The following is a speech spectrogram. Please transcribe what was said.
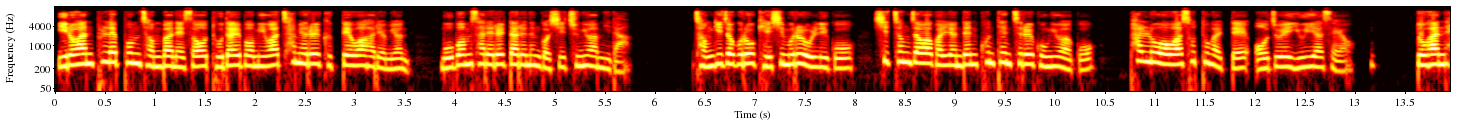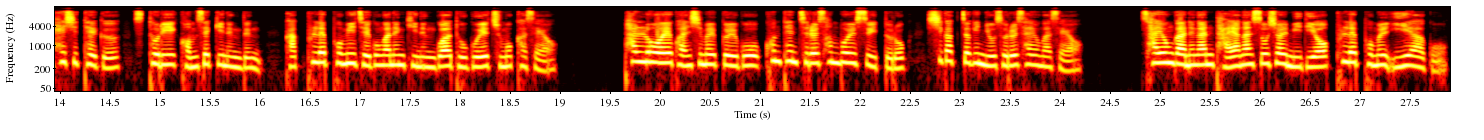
이러한 플랫폼 전반에서 도달 범위와 참여를 극대화하려면 모범 사례를 따르는 것이 중요합니다. 정기적으로 게시물을 올리고 시청자와 관련된 콘텐츠를 공유하고 팔로워와 소통할 때 어조에 유의하세요. 또한 해시태그, 스토리, 검색 기능 등 각 플랫폼이 제공하는 기능과 도구에 주목하세요. 팔로워의 관심을 끌고 콘텐츠를 선보일 수 있도록 시각적인 요소를 사용하세요. 사용 가능한 다양한 소셜미디어 플랫폼을 이해하고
